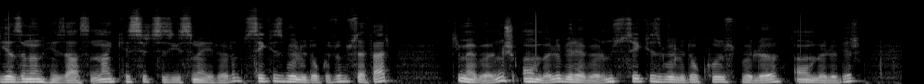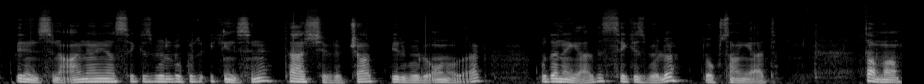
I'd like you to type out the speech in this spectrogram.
yazının hizasından kesir çizgisine ayırıyorum. 8 bölü 9'u bu sefer kime bölmüş? 10 bölü 1'e bölmüş. 8 bölü 9 bölü 10 bölü 1. Birincisini aynen yaz 8 bölü 9'u. ikincisini ters çevirip çarp 1 bölü 10 olarak. Bu da ne geldi? 8 bölü 90 geldi. Tamam.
